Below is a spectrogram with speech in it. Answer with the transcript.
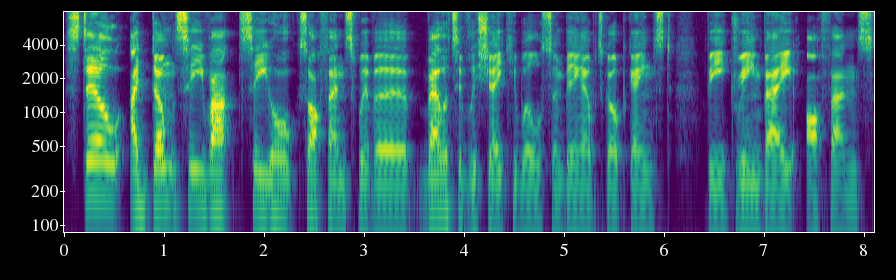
Still, I don't see that Seahawks offense with a relatively shaky Wilson being able to go up against the Green Bay offense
